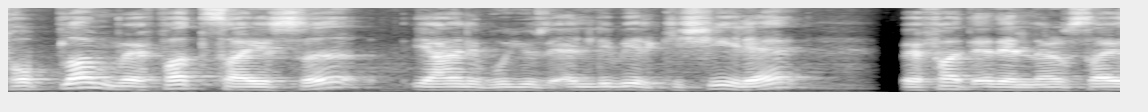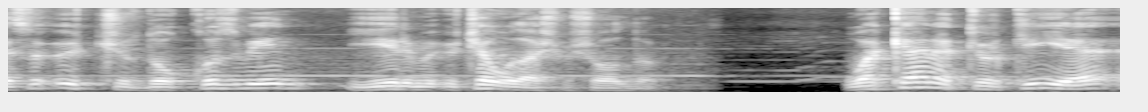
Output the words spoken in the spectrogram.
toplam vefat sayısı yani bu 151 kişiyle vefat edenlerin sayısı 309.023'e ulaşmış oldu. Kâne Türkiye,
